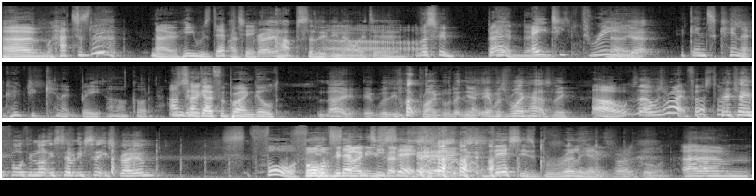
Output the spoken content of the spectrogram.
um, Hattersley? No, he was I've deputy. Graham. absolutely no idea. it must have been Benn. then. 83 No. Yeah. against Kinnock. Who did Kinnock beat? Oh, God. I'm going to like- go for Bryan Gould. No, it was. You like Bryan Gould, didn't you? It was Roy Hattersley. Oh, I was right first time. Who time. came fourth in 1976, Graham? Fourth, Fourth in in 76. 1976. this is brilliant. That's where I was born. Um,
